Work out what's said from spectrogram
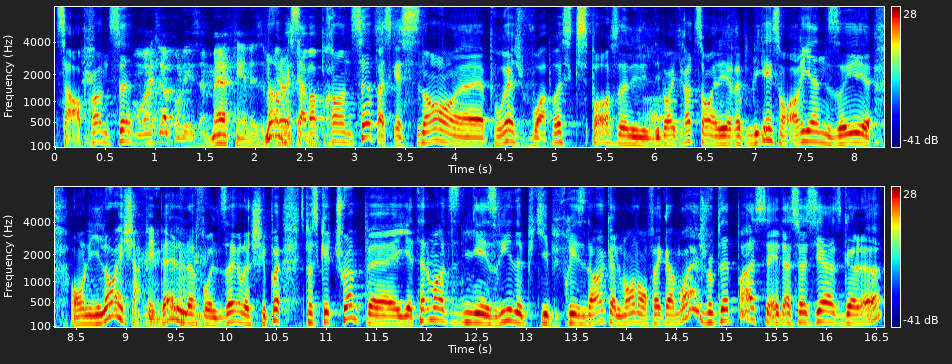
Ça va prendre ça. On va être là pour les Américains, les Américains. Non, mais ça va prendre ça parce que sinon, euh, pour vrai, je vois pas ce qui se passe. là. Les, les démocrates sont, les républicains sont organisés. euh, On les l'ont échappé belle, là, faut le dire. là. Je sais pas. C'est parce que Trump, euh, il a tellement dit de niaiseries depuis qu'il est plus président que le monde ont fait comme ouais, je veux peut-être pas être associé à ce gars-là.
